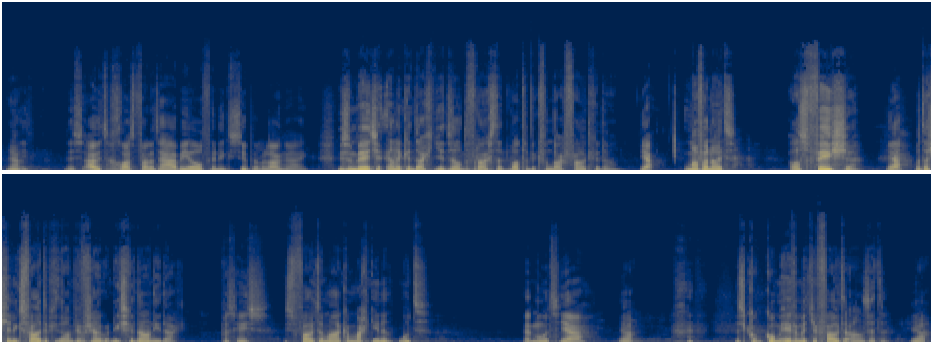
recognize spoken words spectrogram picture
Ja. Dus uit de grot van het HBO vind ik super belangrijk. Dus een beetje elke dag je dezelfde vraag stelt: wat heb ik vandaag fout gedaan? Ja. Maar vanuit als feestje. Ja. Want als je niks fout hebt gedaan, heb je waarschijnlijk ook niks gedaan die dag. Precies. Dus fouten maken mag niet en het moet? Het moet, ja. Ja. Dus kom, even met je fouten aanzetten. Ja.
